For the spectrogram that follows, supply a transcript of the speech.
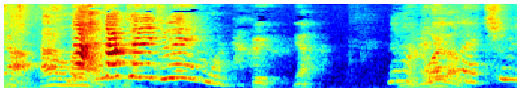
Yeah, not, not gonna do it anymore. Good, yeah. No, no, no I don't let you.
